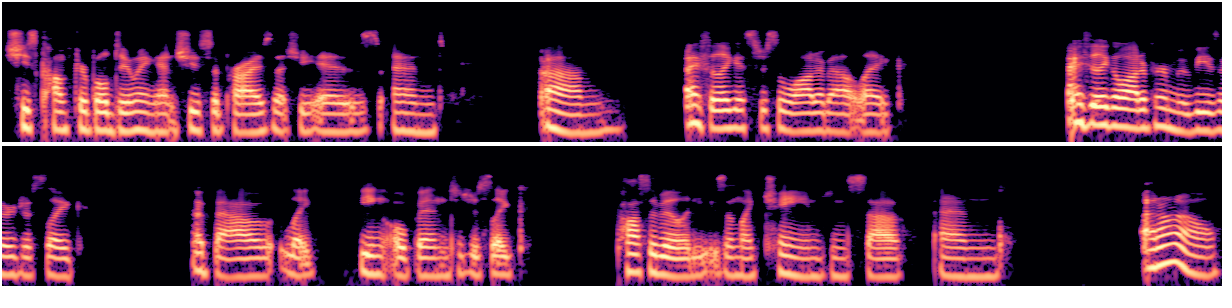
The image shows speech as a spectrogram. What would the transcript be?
she's comfortable doing it she's surprised that she is and um I feel like it's just a lot about like I feel like a lot of her movies are just like about like being open to just like possibilities and like change and stuff and I don't know.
